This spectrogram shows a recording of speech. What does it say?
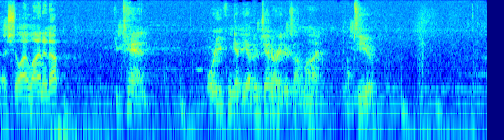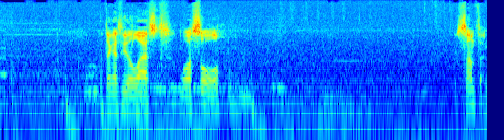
Uh, shall I line it up? You can. Or you can get the other generators online. Up to you. I think I see the last lost soul. Or something.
